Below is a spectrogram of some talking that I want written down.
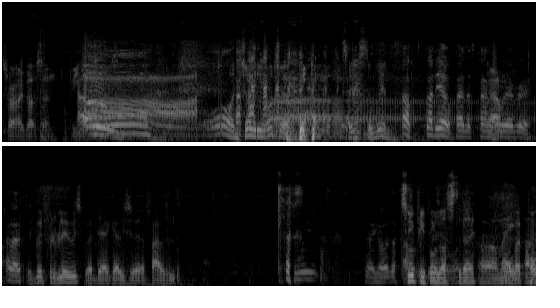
Sorry, I got some. VJ. Oh, Jolly Rodger takes the win. Oh, bloody hell. Bad as pan all over here. Hello. It's good for the blues, but there goes uh, a thousand. Sweet. There goes a Two thousand people people. lost today. Oh, mate. that I pole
